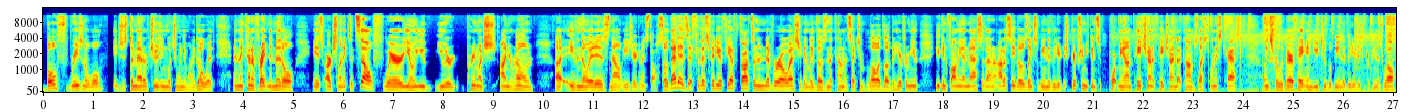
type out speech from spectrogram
both reasonable. It's just a matter of choosing which one you want to go with. And then kind of right in the middle is Arch Linux itself, where you know you you are pretty much on your own uh, even though it is now easier to install. So that is it for this video. If you have thoughts on Endeavor OS, you can leave those in the comment section below. I'd love to hear from you. You can follow me on Mastodon or Odysee. Those links will be in the video description. You can support me on Patreon at patreon.com slash linuxcast. Links for LiberaPay and YouTube will be in the video description as well.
